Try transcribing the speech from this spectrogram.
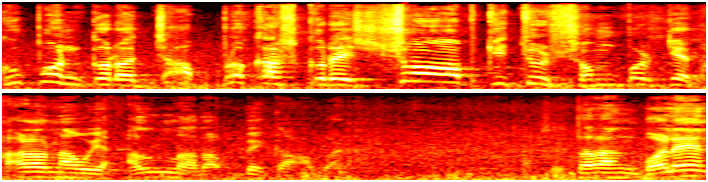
গোপন করো, যা প্রকাশ করে সব কিছুর সম্পর্কে ধারণা ওই আল্লাহ রব্বে কাবার সুতরাং বলেন,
